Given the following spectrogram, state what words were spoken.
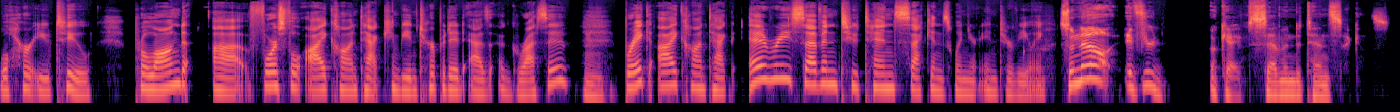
will hurt you too. Prolonged, uh, forceful eye contact can be interpreted as aggressive. Hmm. Break eye contact every seven to 10 seconds when you're interviewing. So now, if you're okay, seven to ten seconds.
